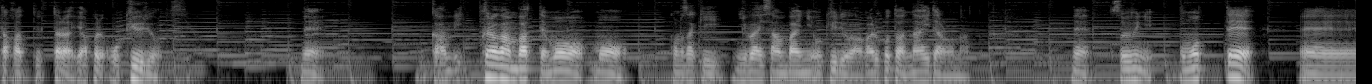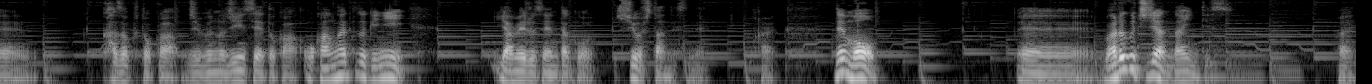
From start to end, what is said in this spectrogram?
たかって言ったら、やっぱりお給料ですよ。ねがん、いくら頑張っても、もう、この先2倍、3倍にお給料が上がることはないだろうなと。ね、そういうふうに思って、えー家族とか自分の人生とかを考えたときに、辞める選択をしをしたんですね。はい。でも、えー悪口じゃないんです。はい。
